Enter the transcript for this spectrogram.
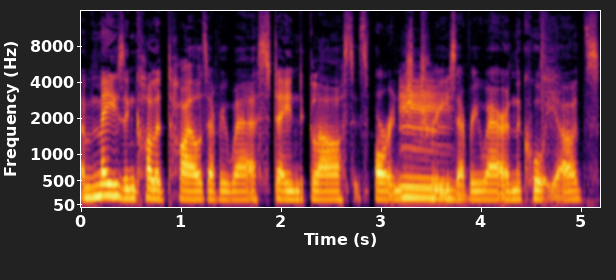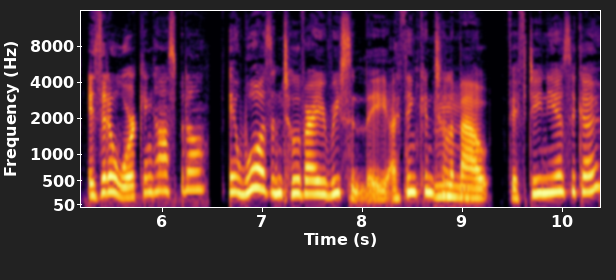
amazing coloured tiles everywhere, stained glass. It's orange trees everywhere in the courtyards. Is it a working hospital? It was until very recently. I think until about 15 years ago.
